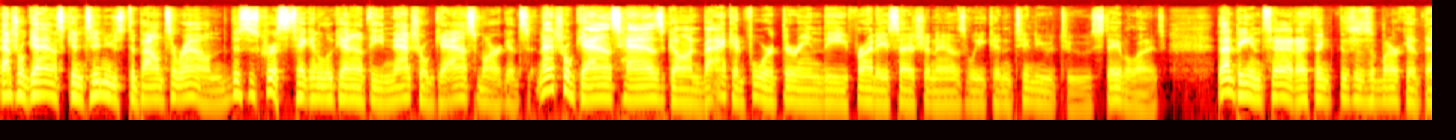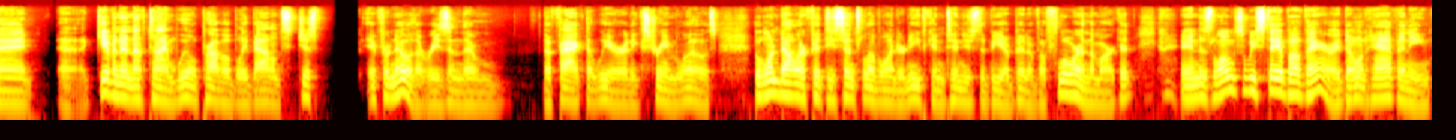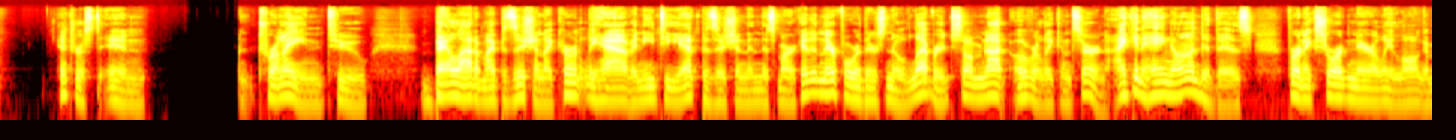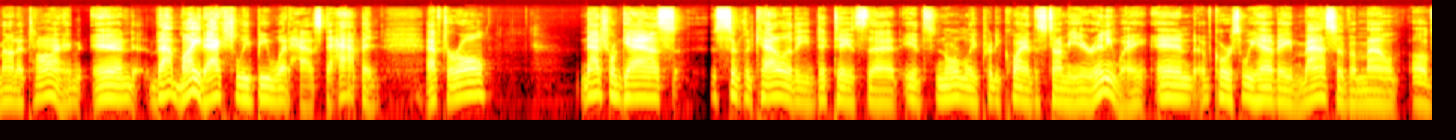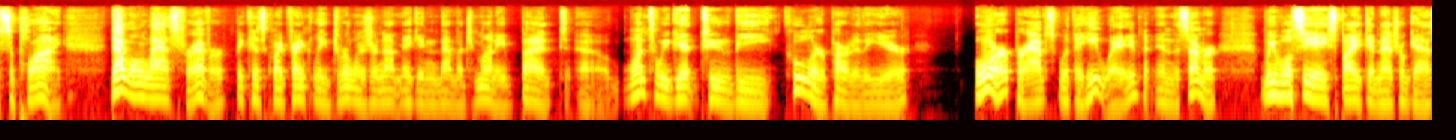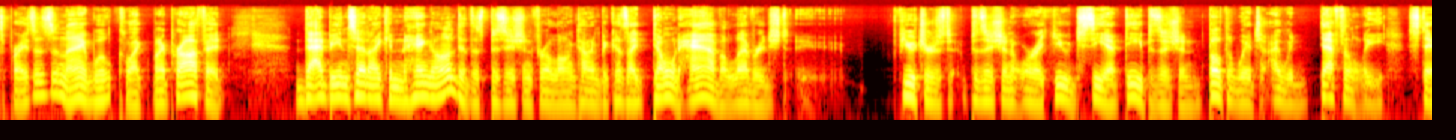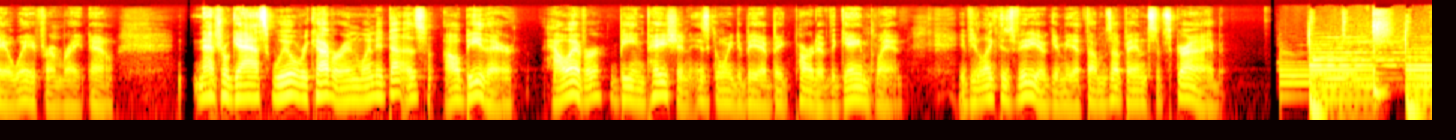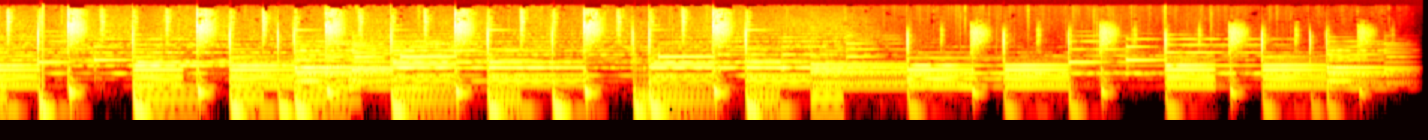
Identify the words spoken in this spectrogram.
Natural gas continues to bounce around. This is Chris taking a look at the natural gas markets. Natural gas has gone back and forth during the Friday session as we continue to stabilize. That being said, I think this is a market that, uh, given enough time, will probably bounce just if for no other reason than the fact that we are at extreme lows. The $1.50 level underneath continues to be a bit of a floor in the market. And as long as we stay above there, I don't have any interest in trying to bail out of my position. I currently have an ETF position in this market and therefore there's no leverage, so I'm not overly concerned. I can hang on to this for an extraordinarily long amount of time, and that might actually be what has to happen. After all, natural gas cyclicality dictates that it's normally pretty quiet this time of year anyway, and of course, we have a massive amount of supply. That won't last forever because, quite frankly, drillers are not making that much money. But uh, once we get to the cooler part of the year, or perhaps with a heat wave in the summer, we will see a spike in natural gas prices and I will collect my profit. That being said, I can hang on to this position for a long time because I don't have a leveraged uh, futures position or a huge CFD position, both of which I would definitely stay away from right now. Natural gas will recover, and when it does, I'll be there. However, being patient is going to be a big part of the game plan. If you like this video, give me a thumbs up and subscribe.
